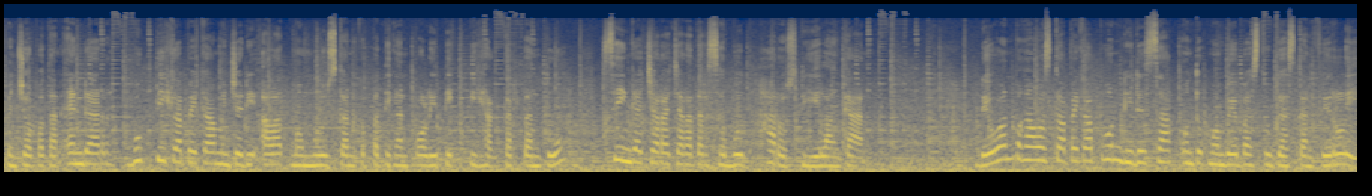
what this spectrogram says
Pencopotan Endar, bukti KPK menjadi alat memuluskan kepentingan politik pihak tertentu sehingga cara-cara tersebut harus dihilangkan. Dewan Pengawas KPK pun didesak untuk membebas tugaskan Firly.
